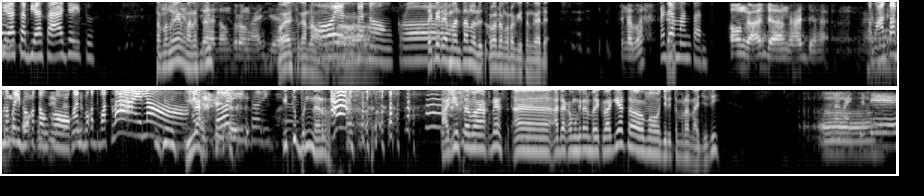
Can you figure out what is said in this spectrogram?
biasa-biasa aja itu. Temen lu yang mana sih Suka nongkrong aja. Oh yang suka nongkrong. Oh ya suka nongkrong. Tapi ada mantan lo Dut, kalau nongkrong gitu nggak ada? Kenapa? Ada mantan. Oh nggak ada, nggak ada. Ada. Mantan masa dibawa ke sih, tongkrongan, dibawa ke tempat lain lah. Gila. Sorry, sorry. Itu bener. Ajis sama Agnes eh, ada kemungkinan balik lagi atau mau jadi temenan aja sih? Temenan aja deh.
